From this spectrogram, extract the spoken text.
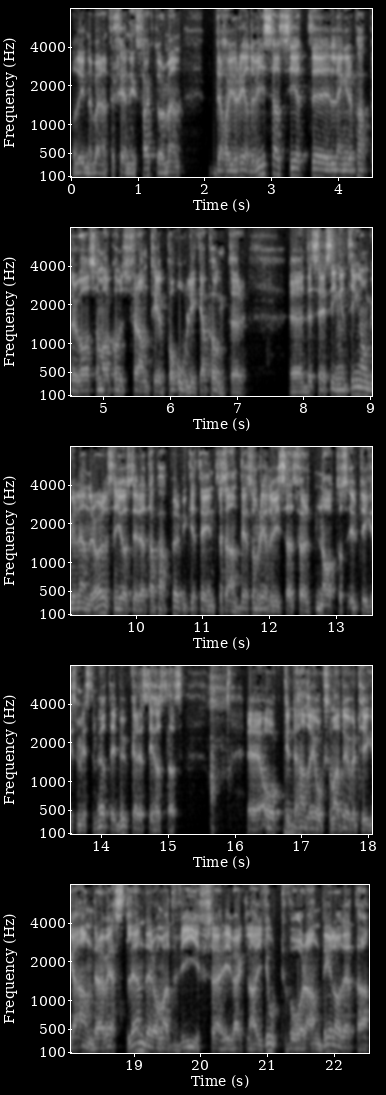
och det innebär en förseningsfaktor. Men det har ju redovisats i ett eh, längre papper vad som har kommit fram till på olika punkter. Eh, det sägs ingenting om Gülenrörelsen just i detta papper, vilket är intressant. Det som redovisades för Natos utrikesministermöte i Bukarest i höstas. Eh, och det handlar ju också om att övertyga andra västländer om att vi, Sverige, verkligen har gjort vår andel av detta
